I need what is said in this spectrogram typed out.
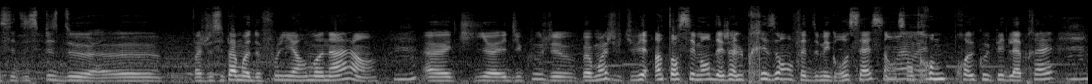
cette espèce de enfin, je sais pas moi de folie hormonale mhm. qui et du coup je, bah, moi je vivais intensément déjà le présent en fait de mes grossesses hein, sans trop me préoccuper de l'après mhm.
